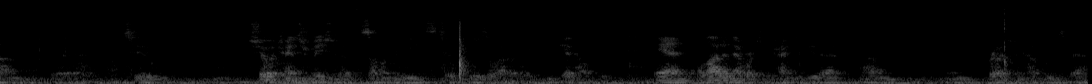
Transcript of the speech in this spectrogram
um, uh, to show a transformation of someone who needs to lose a lot of weight and get healthy. And a lot of networks were trying to do that, um, and production companies back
